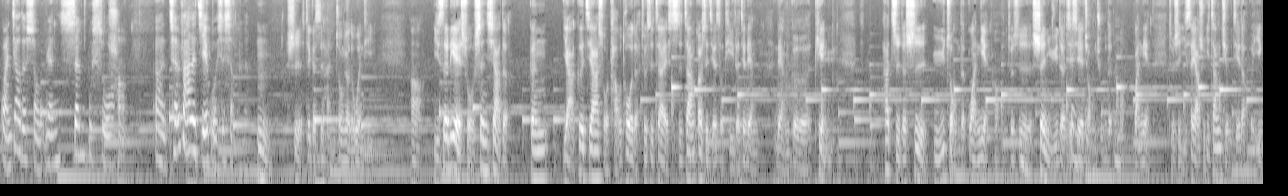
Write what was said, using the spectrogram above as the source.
管教的手仍伸不缩哈，呃，惩罚的结果是什么呢？嗯，是这个是很重要的问题啊。以色列所剩下的跟雅各家所逃脱的，就是在十章二十节所提的这两两个片语，它指的是语种的观念哈，就是剩余的这些种族的哈观念，就是以赛亚书一章九节的回应。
